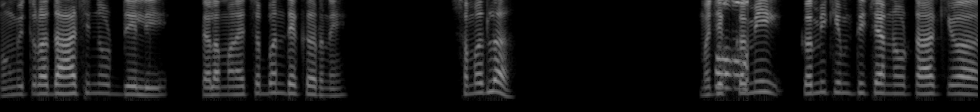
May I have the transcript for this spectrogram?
मग मी तुला दहाची नोट दिली त्याला म्हणायचं बंदे करणे. समजलं? म्हणजे हो. कमी कमी किमतीच्या नोटा किंवा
